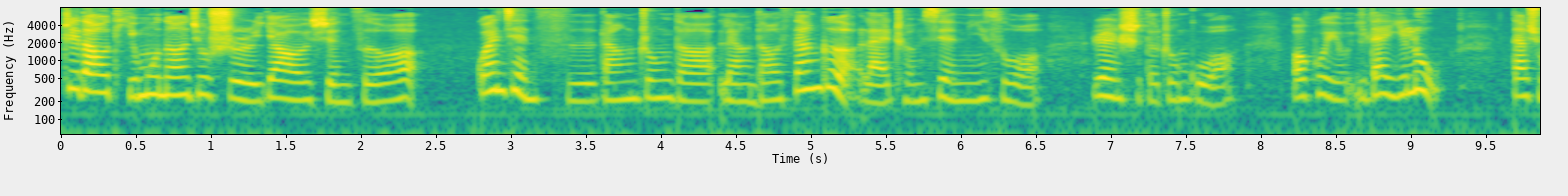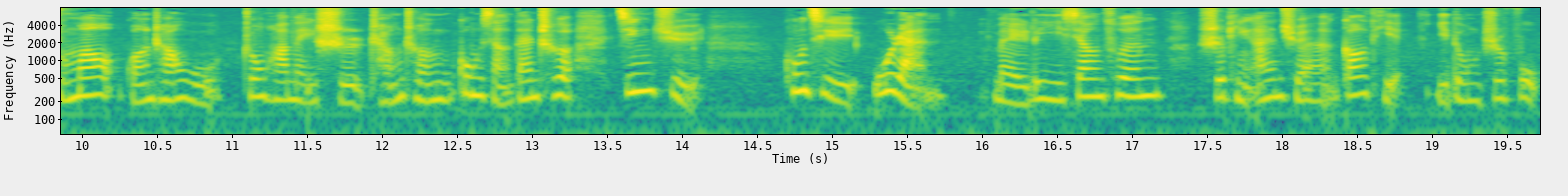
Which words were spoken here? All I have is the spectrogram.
这道题目呢，就是要选择关键词当中的两到三个来呈现你所认识的中国，包括有一带一路、大熊猫、广场舞、中华美食、长城、共享单车、京剧、空气污染、美丽乡村、食品安全、高铁、移动支付，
